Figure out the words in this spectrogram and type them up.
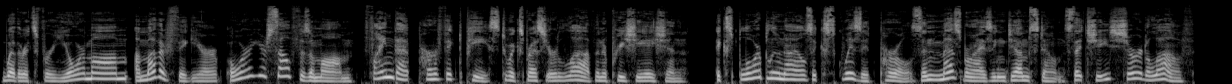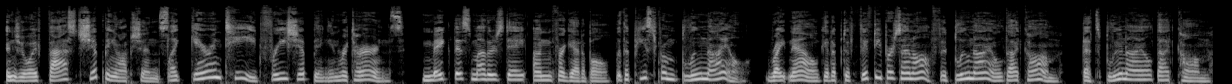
Whether it's for your mom, a mother figure, or yourself as a mom, find that perfect piece to express your love and appreciation. Explore Blue Nile's exquisite pearls and mesmerizing gemstones that she's sure to love. Enjoy fast shipping options like guaranteed free shipping and returns. Make this Mother's Day unforgettable with a piece from Blue Nile. Right now, get up to 50% off at BlueNile.com. That's BlueNile.com.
